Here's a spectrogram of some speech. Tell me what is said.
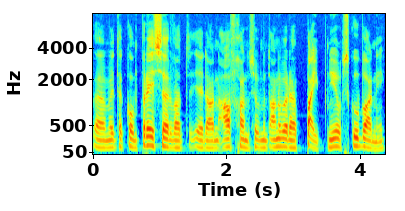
uh, met 'n kompressor wat jy dan afgaan so met ander woorde 'n pyp nie op scuba nie.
